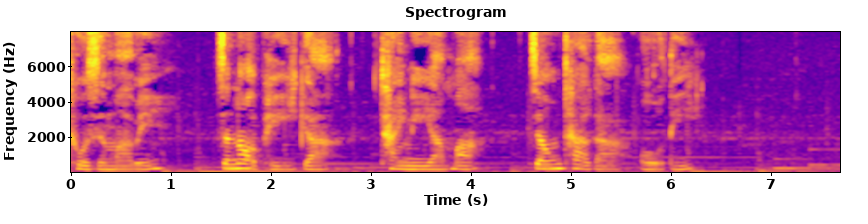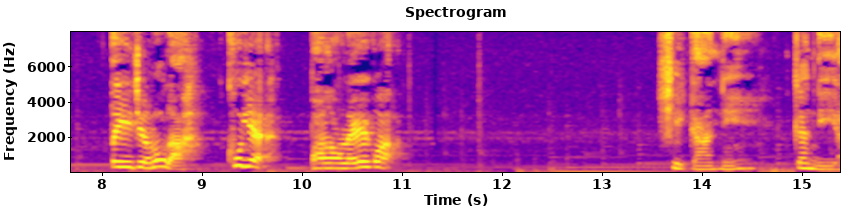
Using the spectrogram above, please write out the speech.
ထိုစမှာပင်ကျွန်တော်အဖေကြီးကထိုင်နေရမှကျုံထကအော်သည်တေးကျင်လို့လားခုရက်ဘာကောင်လဲကွရှေကားနှင့်ကတ်နေရ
